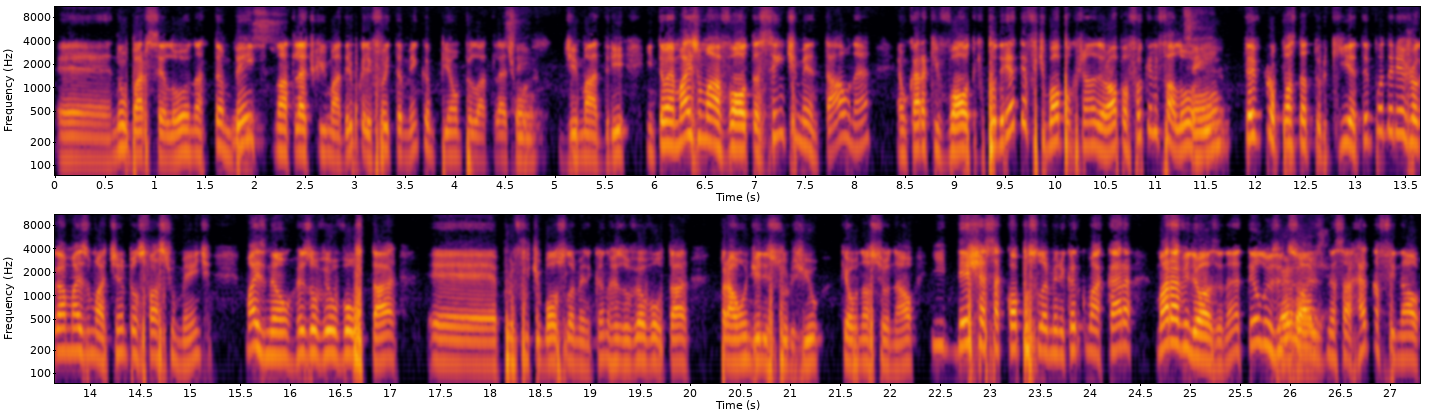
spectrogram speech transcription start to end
é, no Barcelona, também Isso. no Atlético de Madrid, porque ele foi também campeão pelo Atlético Sim. de Madrid. Então é mais uma volta sentimental, né? É um cara que volta, que poderia ter futebol para continuar na Europa, foi o que ele falou. Sim. Teve proposta da Turquia, teve, poderia jogar mais uma Champions facilmente, mas não, resolveu voltar é, para o futebol sul-americano, resolveu voltar para onde ele surgiu, que é o Nacional, e deixa essa Copa Sul-Americana com uma cara maravilhosa, né? Ter o Luiz Soares nessa reta final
